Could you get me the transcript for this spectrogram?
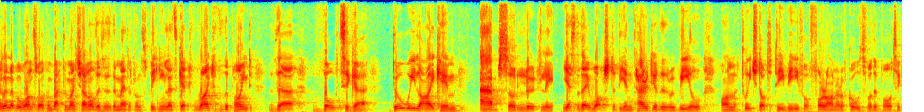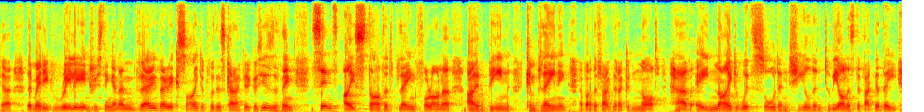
Hello number ones, welcome back to my channel. This is the Metatron speaking. Let's get right to the point. The Vortiger. Do we like him? Absolutely. Yesterday I watched the entirety of the reveal on twitch.tv for For Honor, of course, for the Vortiger. They made it really interesting and I'm very, very excited for this character because here's the thing. Since I started playing For Honor, I've been complaining about the fact that I could not have a knight with sword and shield. And to be honest, the fact that they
